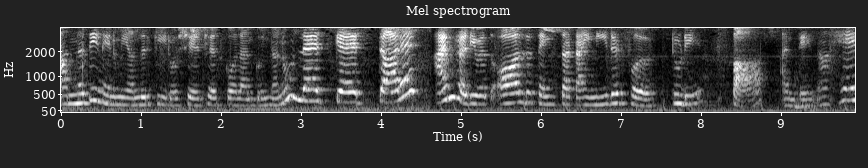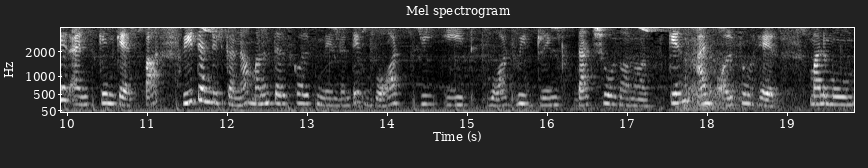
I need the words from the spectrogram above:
అన్నది నేను మీ అందరికీ ఈరోజు షేర్ చేసుకోవాలనుకుంటున్నాను. Let's get started I'm ready with all the things that I needed for today spa అంటే నా hair and skin care spa వీటన్నిటికన్నా మనం తెలుసుకోవాల్సింది ఏంటంటే what we eat what we drink that shows on our skin and also hair మనము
